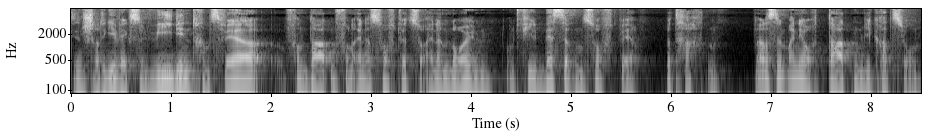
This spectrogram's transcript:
diesen Strategiewechsel wie den Transfer von Daten von einer Software zu einer neuen und viel besseren Software betrachten. Na, das nennt man ja auch Datenmigration.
